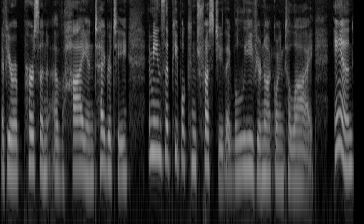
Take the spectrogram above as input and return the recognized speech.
If you're a person of high integrity, it means that people can trust you. They believe you're not going to lie. And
